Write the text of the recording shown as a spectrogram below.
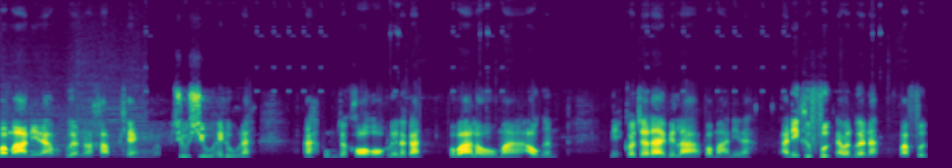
ประมาณนี้นะครับเพื่อนนะครับแข่งแบบชิวๆให้ดูนะอะผมจะขอออกเลยแล้วกัน เพราะว่าเรามาเอาเงินเนี่ยก็จะได้เวลาประมาณนี้นะ อันนี้คือฝึกนะเพื่อนๆนะมาฝึก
